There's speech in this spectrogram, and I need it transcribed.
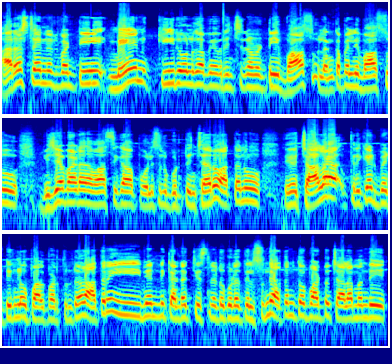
అరెస్ట్ అయినటువంటి మెయిన్ కీ రోల్గా వివరించినటువంటి వ్యవహరించినటువంటి వాసు లంకపల్లి వాసు విజయవాడ వాసిగా పోలీసులు గుర్తించారు. అతను చాలా క్రికెట్ బెట్టింగ్లో పాల్పడుతుంటారు. అతను ఈ ఈవెంట్ని కండక్ట్ చేసినట్టు కూడా తెలుస్తుంది. అతనితో పాటు చాలామంది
